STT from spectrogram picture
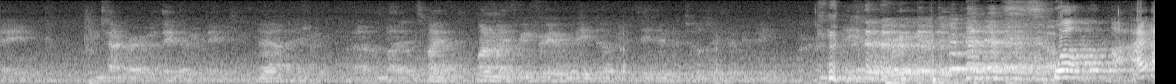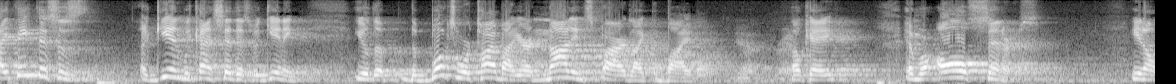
a contemporary with A.W. Pink. Yeah. Anyway, um, but it's my, one of my three favorite AW, AW tools, Well, I, I think this is, again, we kind of said this beginning. You know, the, the books we're talking about here are not inspired like the Bible. Yeah. okay? And we're all sinners. You know,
